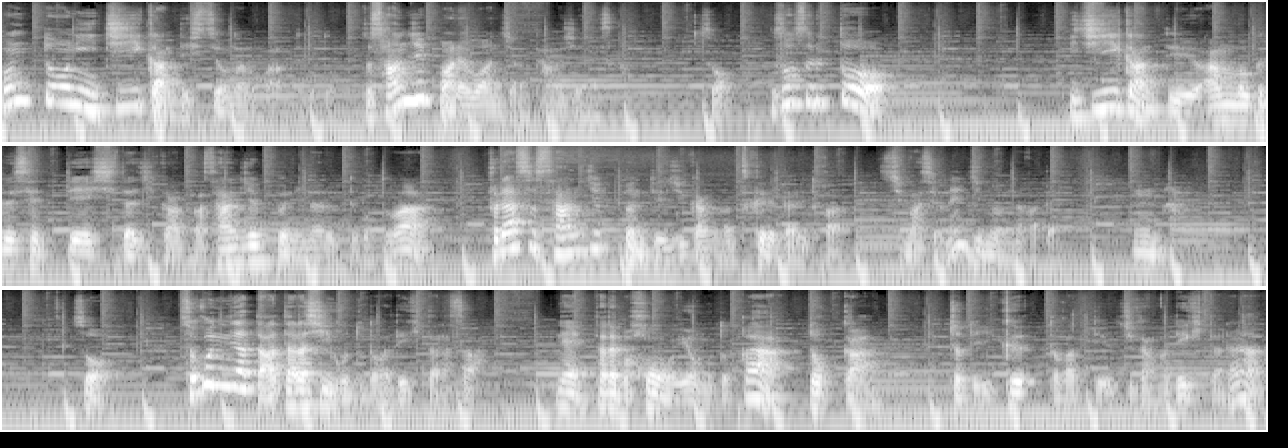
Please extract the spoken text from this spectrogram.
本当に1時間って必要なのかなってこと。30分あれ終わんじゃんって話じゃないですか。そう。そうすると1時間という暗黙で設定してた時間が30分になるってことはプラス30分という時間が作れたりとかしますよね自分の中で。うん。そう。そこにだって新しいこととかできたらさね、例えば本を読むとかどっかちょっと行くとかっていう時間ができたら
